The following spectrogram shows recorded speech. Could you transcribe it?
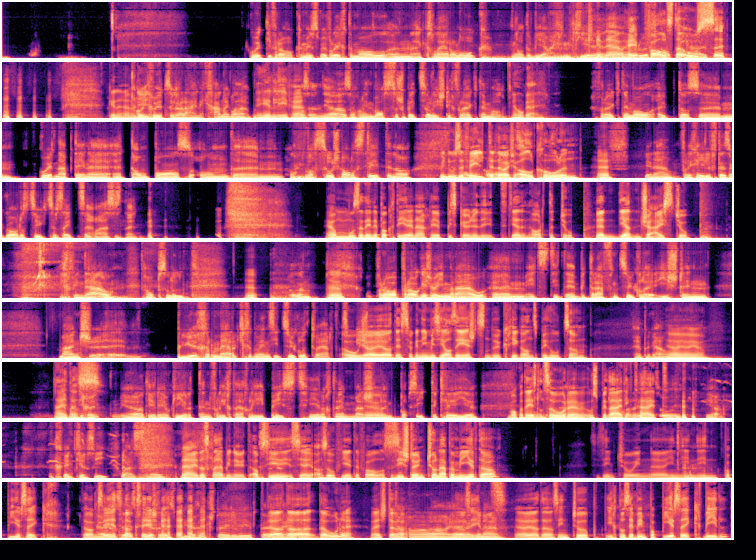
Gute Frage. Müssen wir vielleicht einmal einen, Klärolog oder wie auch immer die Genau, äh, hey, falls da aussen. genau. Oh, ich würde sogar einen kennen, glaube ich. Ehrlich, ja? Also, ja, so ein bisschen Wasserspezialist. Ich frage den mal. Oh, geil. Ich frage den mal, ob das ähm, gut neben den äh, Tampons und, ähm, und was sonst alles dort noch. Wenn du rausfiltern, da ist Alkohol. Hä? Genau. Vielleicht hilft das sogar, das Zeug zu ersetzen. Ich weiß es nicht. Ja, man muss an diesen Bakterien auch ein bisschen etwas gönnen dort. Die haben einen harten Job. Die haben, die haben einen scheiß Job. Ich finde auch. Absolut. Ja. Oder? Ja. Und die Frage, die Frage ist ja immer auch, ähm, jetzt die, die betreffend Zügeln, ist denn, meinst äh, Bücher merken, wenn sie zügelt werden? Oh ja, Beispiel? ja, deswegen nehme ich sie als erstes und wirklich ganz behutsam. Eben, gell? Ja, ja, ja. Nein, meine, Die, können, ja, die reagieren dann vielleicht auch ein bisschen pisst, je nachdem. Weißt? Ja. Ja. ein paar Seiten fallen. machen Eselsohren aus Beleidigtheit. Ja. Könnte ja sein, ich weiß es nicht. Nein, das glaube ich nicht. Aber sie, sie, also auf jeden Fall. Also sie stehen schon neben mir da. Sie sind schon in, äh, in, in, in Papiersäck. Da, ja, siehst, da das siehst Bücher, das Büchergestell wird. Äh, Ja, da, da unten. Weißt du, da. Ah, ja, da ja genau. Ja, ja, da sind schon. Ich tue sie eben im Papiersäck, weil.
